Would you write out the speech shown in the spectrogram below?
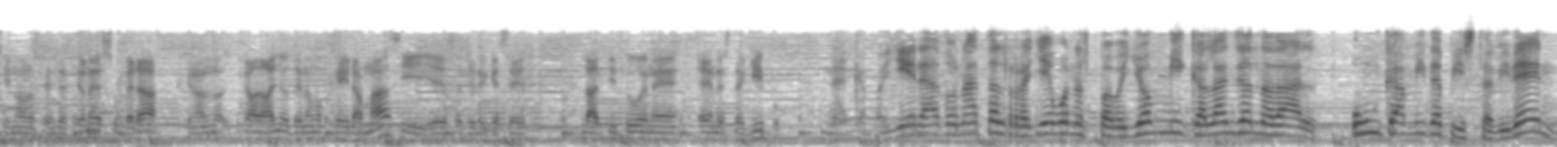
sino nuestra intención es superar. Al final, cada año tenemos que ir a más y esa tiene que ser la actitud en, en este equipo. Na Capellera ha donat el relleu en el pavelló Miquel Àngel Nadal. Un canvi de pista evident.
